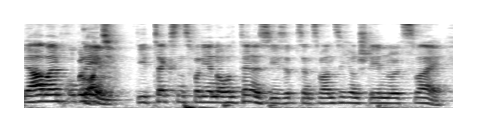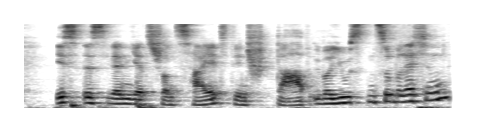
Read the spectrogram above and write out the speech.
wir haben ein Problem. Gott. Die Texans verlieren auch in Tennessee 17-20 und stehen 0-2. Ist es denn jetzt schon Zeit, den Stab über Houston zu brechen?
